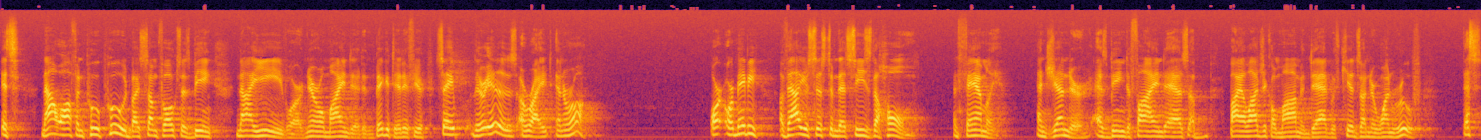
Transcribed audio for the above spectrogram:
It's now often poo pooed by some folks as being naive or narrow minded and bigoted if you say there is a right and a wrong. Or, or maybe a value system that sees the home and family and gender as being defined as a biological mom and dad with kids under one roof, that's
